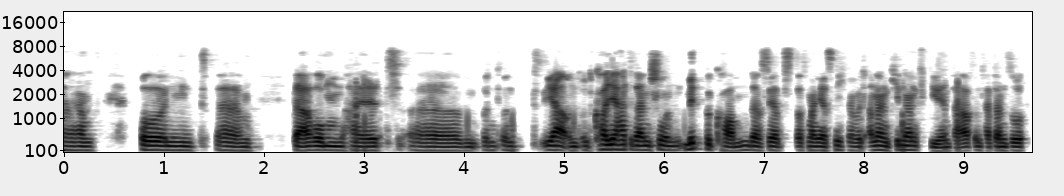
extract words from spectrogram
ähm, und ähm, darum halt ähm, und und ja und und Kolja hatte dann schon mitbekommen, dass jetzt, dass man jetzt nicht mehr mit anderen Kindern spielen darf und hat dann so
